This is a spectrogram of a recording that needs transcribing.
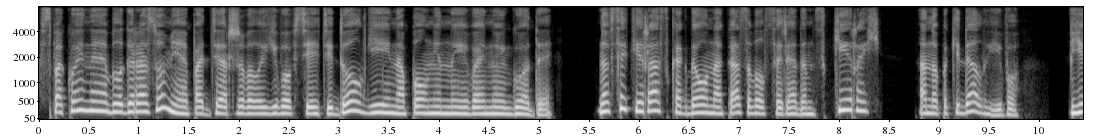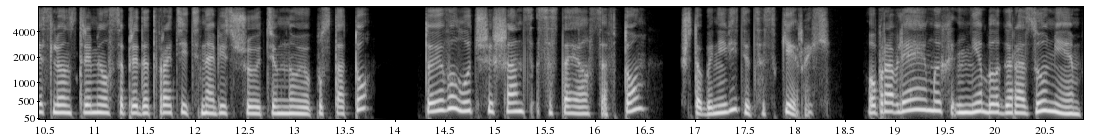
Спокойное благоразумие поддерживало его все эти долгие, наполненные войной годы. Но всякий раз, когда он оказывался рядом с Кирой, оно покидало его. Если он стремился предотвратить нависшую темную пустоту, то его лучший шанс состоялся в том, чтобы не видеться с Кирой. Управляемых не благоразумием,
